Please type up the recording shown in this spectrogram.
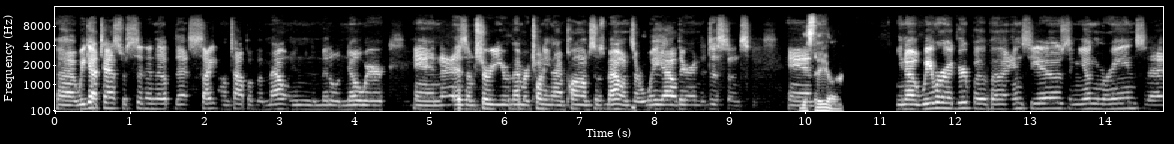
uh, we got tasked with setting up that site on top of a mountain in the middle of nowhere. And as I'm sure you remember, 29 Palms, those mountains are way out there in the distance. And, yes, they are. You know, we were a group of uh, NCOs and young Marines that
